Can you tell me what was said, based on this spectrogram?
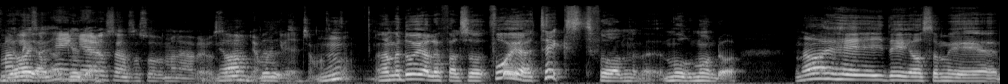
Man Ja, liksom ja, gud, hänger ja. och sen så sover man över och så Ja, gör man grejer tillsammans. Mm. Ja, men då i alla fall så får jag text från mormor då. Nej, hej, det är jag som är eh,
